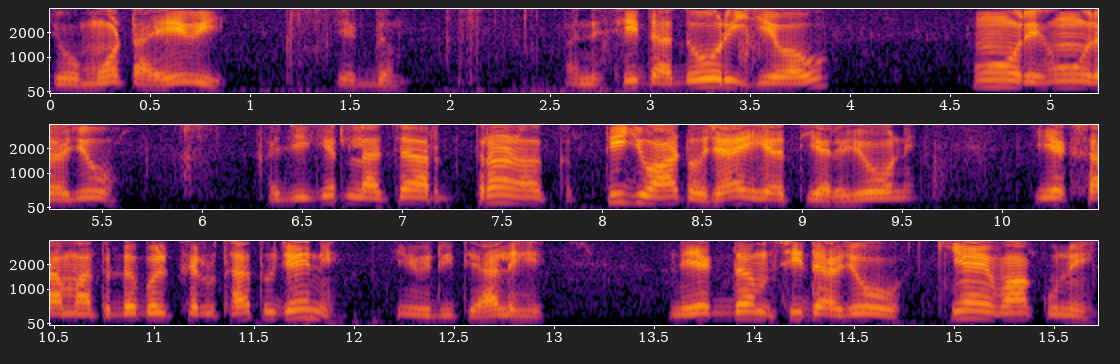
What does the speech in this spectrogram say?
જો મોટા હેવી એકદમ. અને સીધા દોરી જેવાઓ હું. રે હું રે, જો. હજી કેટલા ચાર, ત્રણ, ત્રીજો આંટો જાય છે અત્યારે જોવો ને. એક સામાં તો ડબલ ફેરું થતું જાય ને, એવી રીતે હાલે છે ને એકદમ સીધા જો ક્યાંય વાંકું નહીં.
